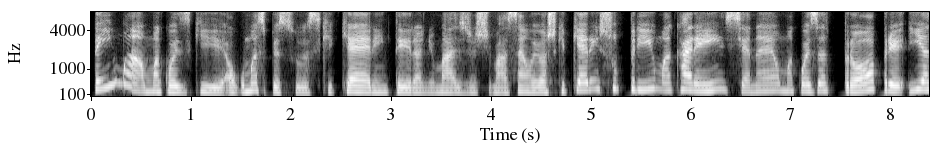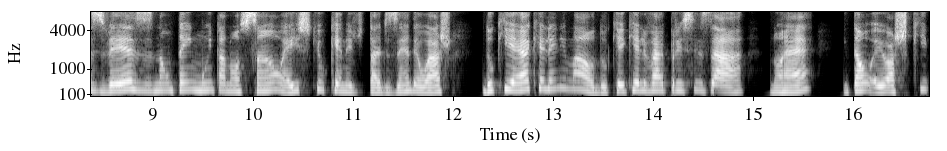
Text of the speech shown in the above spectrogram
tem uma, uma coisa que algumas pessoas que querem ter animais de estimação, eu acho que querem suprir uma carência, né? Uma coisa própria, e às vezes não tem muita noção, é isso que o Kennedy está dizendo, eu acho, do que é aquele animal, do que, que ele vai precisar, não é? Então, eu acho que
